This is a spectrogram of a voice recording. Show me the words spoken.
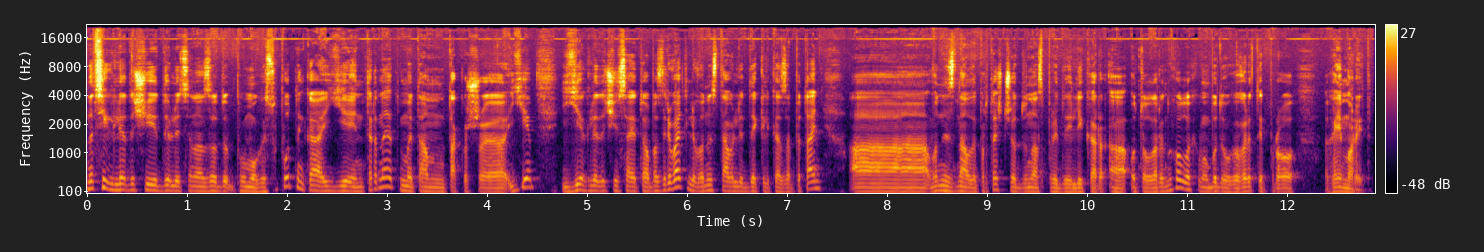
Не всі глядачі дивляться нас за допомогою супутника. Є інтернет, ми там також е, є. Є глядачі сайту Обозрівателі. Вони ставлять декілька запитань. А вони знали про те, що до нас прийде лікар-отоларинголог, і ми будемо говорити про гайморит.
